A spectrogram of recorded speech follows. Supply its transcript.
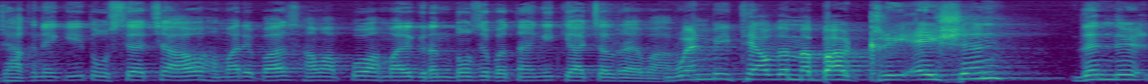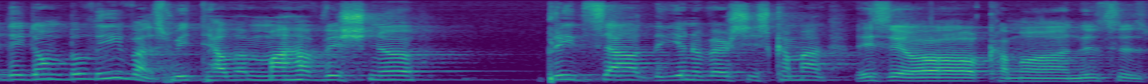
झांकने की तो उससे अच्छा आओ हमारे पास हम आपको हमारे ग्रंथों से बताएंगे क्या चल रहा है वहाँ When we tell them about creation, then they, they don't believe us. We tell them Mahavishnu breathes out, the universes come out. They say, oh, come on, this is,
